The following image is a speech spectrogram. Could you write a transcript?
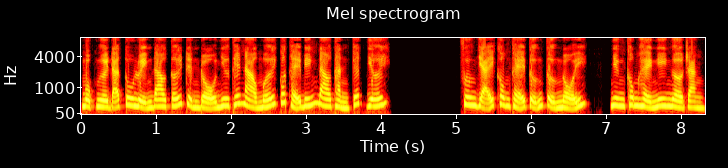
Một người đã tu luyện đao tới trình độ như thế nào mới có thể biến đao thành kết giới? Phương giải không thể tưởng tượng nổi, nhưng không hề nghi ngờ rằng,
